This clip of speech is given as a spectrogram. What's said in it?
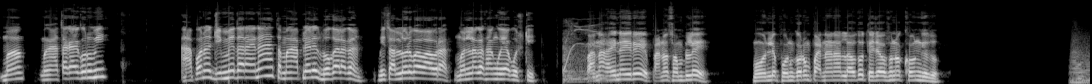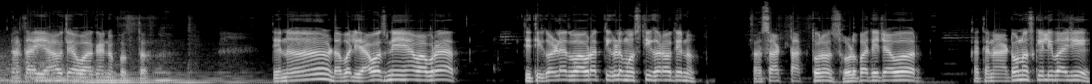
मग? मग आता काय करू मी? आपण जिम्मेदार आहे ना तर मग आपल्यालाच भोगा लागन. मी चाललो रे बा वावरात. मला नका सांगू या गोष्टी. पानं आहे नाही रे पानं संपले. मोहनले फोन करून पानाला लावतो त्याच्यापासून खाऊन घेतो. आता याव त्या वाघानं फक्त. त्यानं डबल यावंच नाही ह्या वावरात. ते तिकडल्याच वावरात तिकडे मस्ती करावं त्यानं. असा टाकतो ना झोडपा त्याच्यावर. का त्यानं आठवणच केली पाहिजे.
